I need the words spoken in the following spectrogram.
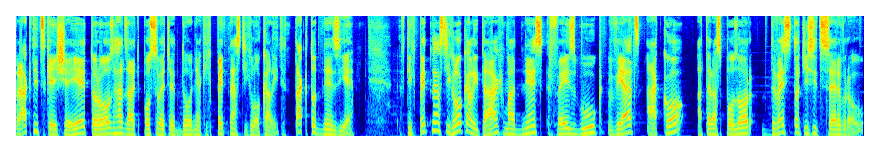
Praktickejšie je to rozhádzať po svete do nejakých 15 lokalít. Tak to dnes je. V tých 15 lokalitách má dnes Facebook viac ako a teraz pozor, 200 tisíc serverov.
